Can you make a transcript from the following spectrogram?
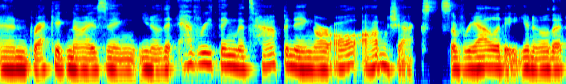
and recognizing you know that everything that's happening are all objects of reality you know that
